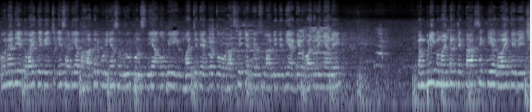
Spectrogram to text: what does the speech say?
ਉਹਨਾਂ ਦੀ ਅਗਵਾਈ ਦੇ ਵਿੱਚ ਇਹ ਸਾਡੀਆਂ ਬਹਾਦਰ ਕੁੜੀਆਂ ਸੰਗਰੂਰ ਪੁਲਿਸ ਦੀਆਂ, ਉਹ ਵੀ ਮੰਚ ਦੇ ਅੱਗੇ ਤੋਂ ਰਾਸ਼ਟਰੀ ਝੰਡੇ ਨੂੰ ਸਲਾਮੀ ਦਿੰਦੀਆਂ ਅੱਗੇ ਨੂੰ ਵਧ ਰਹੀਆਂ ਨੇ। ਕੰਪਨੀ ਕਮਾਂਡਰ ਜਗਤਾਰ ਸਿੰਘ ਦੀ ਅਗਵਾਈ ਦੇ ਵਿੱਚ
